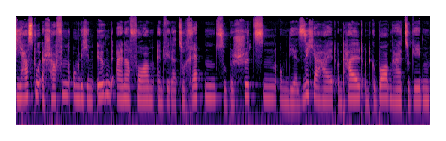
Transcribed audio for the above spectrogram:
die hast du erschaffen, um dich in irgendeiner Form entweder zu retten, zu beschützen, um dir Sicherheit und Halt und Geborgenheit zu geben.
